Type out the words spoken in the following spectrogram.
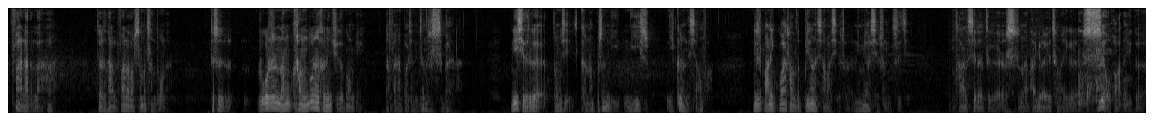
泛滥的烂哈。就是他泛滥到什么程度呢？就是如果是能很多人和你取得共鸣，那非常抱歉，你真的是失败了。你写的这个东西可能不是你你你个人的想法，你是把你观察到的别人的想法写出来，你没有写出你自己。他写的这个诗呢，他越来越成为一个私有化的一个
